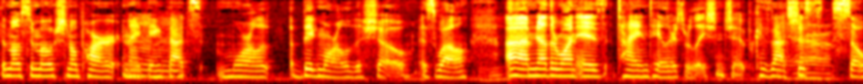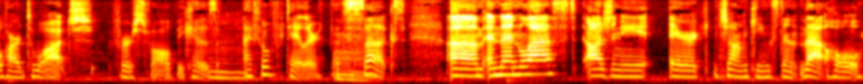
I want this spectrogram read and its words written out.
the most emotional part and I think that's moral a big moral of the show as well. Um, another one is Ty and Taylor's relationship because that's Yeah. just so hard to watch first of all because I feel for Taylor. That sucks. Um, and then last Ajani, Eric, John Kingston, that whole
